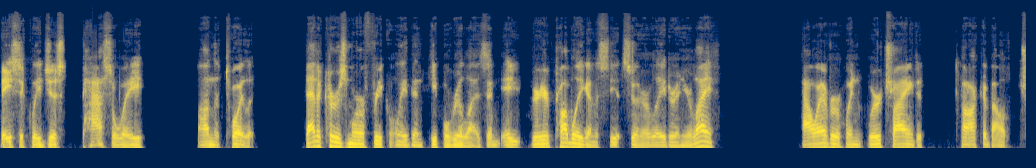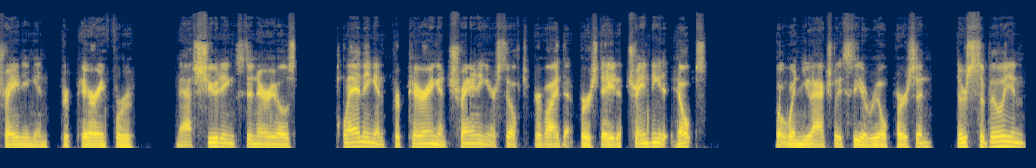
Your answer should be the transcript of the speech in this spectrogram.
basically just pass away on the toilet. That occurs more frequently than people realize. And eh, you're probably going to see it sooner or later in your life. However, when we're trying to talk about training and preparing for mass shooting scenarios, planning and preparing and training yourself to provide that first aid and training, it helps. But when you actually see a real person, there's civilian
